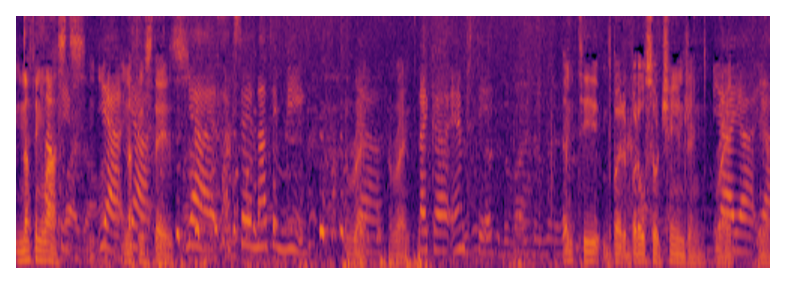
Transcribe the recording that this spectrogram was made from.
Nothing lasts. Yeah, Nothing yeah. stays. Yeah, actually nothing me. Right. Yeah. Right. Like uh, empty. Yeah. Empty, but but also changing. Right. yeah, yeah. Yeah.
